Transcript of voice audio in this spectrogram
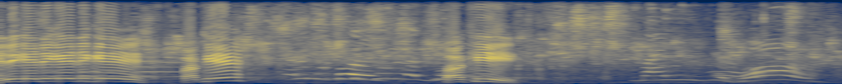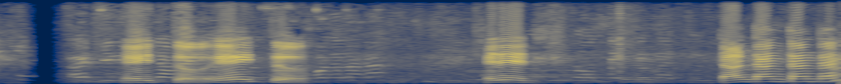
এদিকে এদিকে এদিকে। পাখি? পাখি। এই তো এই তো। এই যে, টান টান টান টান।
